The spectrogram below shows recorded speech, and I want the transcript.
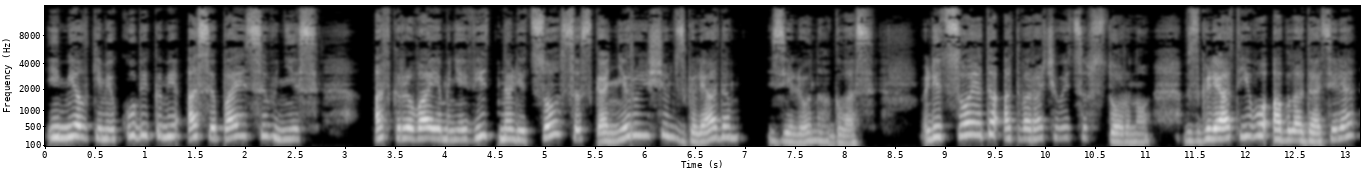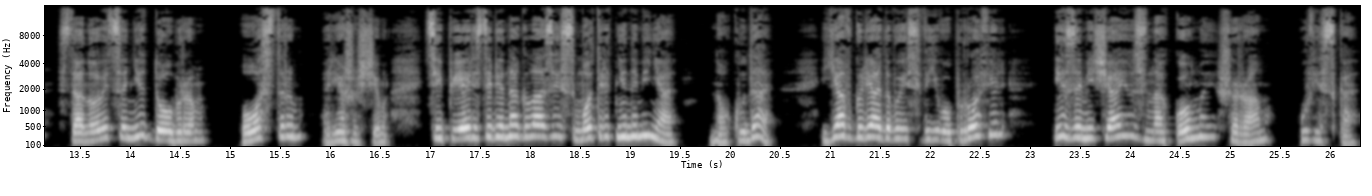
и мелкими кубиками осыпается вниз, открывая мне вид на лицо со сканирующим взглядом зеленых глаз. Лицо это отворачивается в сторону. Взгляд его обладателя становится недобрым, острым, режущим. Теперь зеленоглазый смотрит не на меня, но куда? Я вглядываюсь в его профиль и замечаю знакомый шрам у виска.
